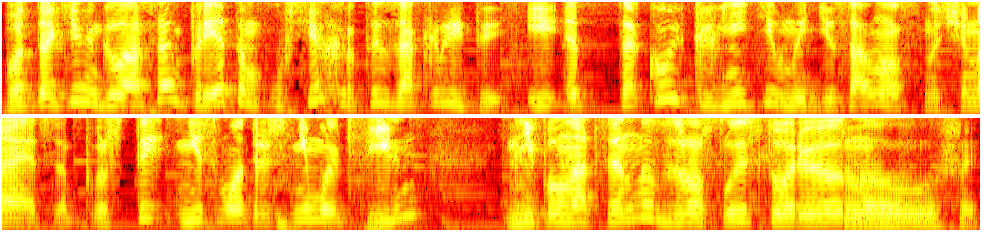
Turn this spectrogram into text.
Вот такими голосами, при этом у всех рты закрыты. И это такой когнитивный диссонанс начинается, потому что ты не смотришь ни мультфильм, ни полноценную взрослую историю. ну, Слушай,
